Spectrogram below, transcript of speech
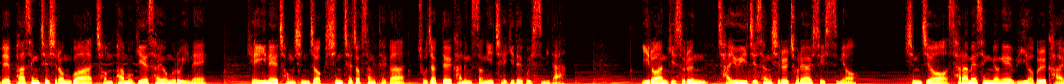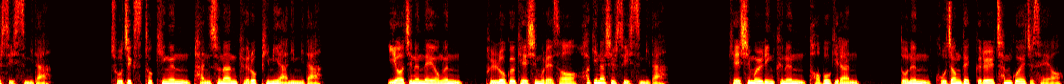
뇌파 생체 실험과 전파 무기의 사용으로 인해 개인의 정신적, 신체적 상태가 조작될 가능성이 제기되고 있습니다. 이러한 기술은 자유의지 상실을 초래할 수 있으며 심지어 사람의 생명에 위협을 가할 수 있습니다. 조직 스토킹은 단순한 괴롭힘이 아닙니다. 이어지는 내용은 블로그 게시물에서 확인하실 수 있습니다. 게시물 링크는 더보기란 또는 고정 댓글을 참고해주세요.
